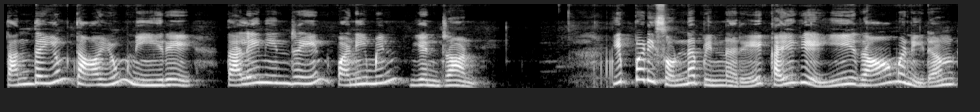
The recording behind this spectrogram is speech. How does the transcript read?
தந்தையும் தாயும் நீரே தலை நின்றேன் பணிமின் என்றான். இப்படி சொன்ன பின்னரே கைகேயி ராமனிடம்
